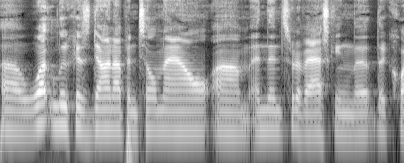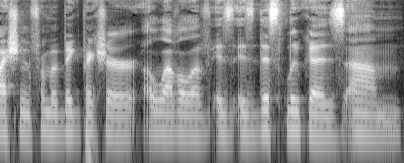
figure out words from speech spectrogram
uh, what Luka's done up until now, um, and then sort of asking the the question from a big picture level of is is this Luka's um,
